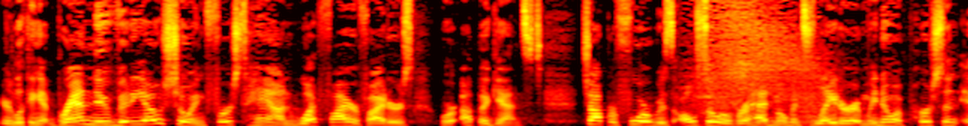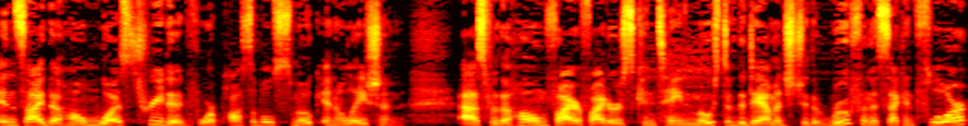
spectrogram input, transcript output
You're looking at brand new video showing firsthand what firefighters were up against. Chopper 4 was also overhead moments later, and we know a person inside the home was treated for possible smoke inhalation. As for the home, firefighters contained most of the damage to the roof and the second floor,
